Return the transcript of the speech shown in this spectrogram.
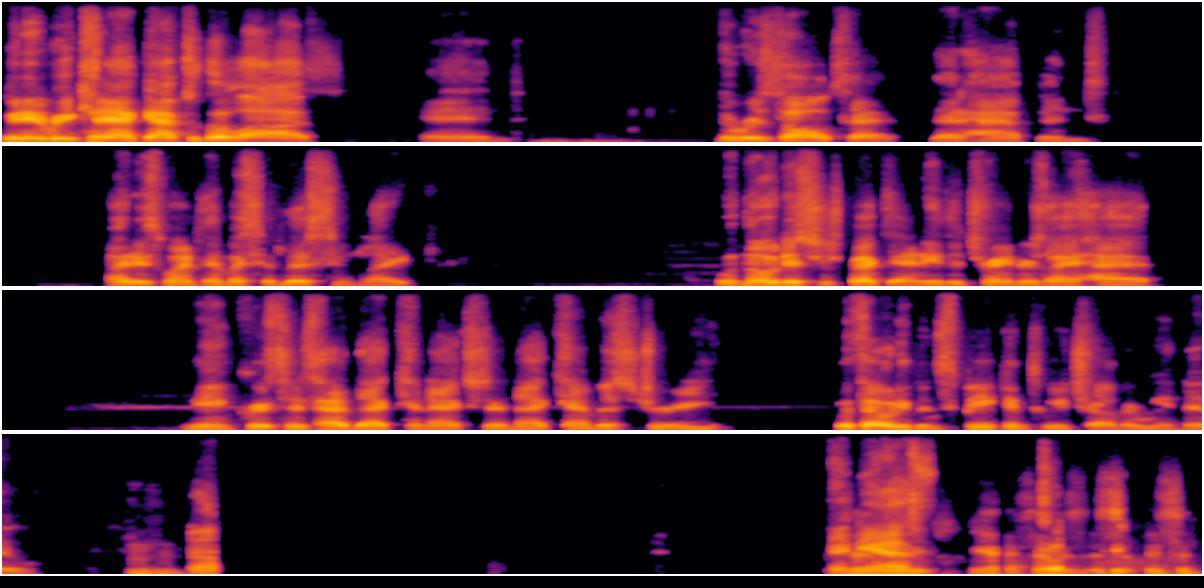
we did reconnect after the loss and the results that that happened. I just went to him. I said, "Listen, like, with no disrespect to any of the trainers I had, me and Chris has had that connection, that chemistry, without even speaking to each other. We knew, Mhm. and So yes, yeah. So it's, it's, it's a,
